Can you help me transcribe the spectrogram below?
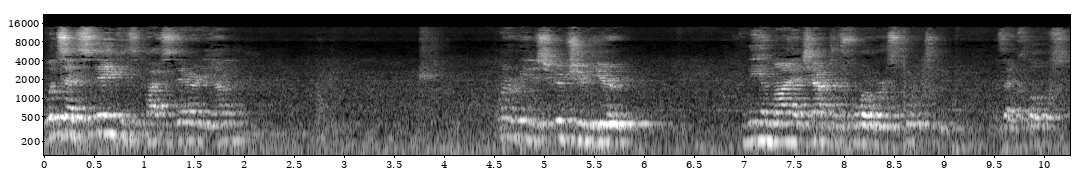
what's at stake is posterity. I'm, I want to read a scripture here Nehemiah chapter 4, verse 14, as I close.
